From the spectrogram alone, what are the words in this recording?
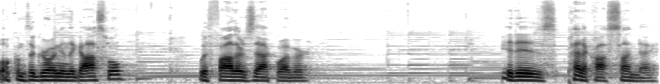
Welcome to Growing in the Gospel with Father Zach Weber. It is Pentecost Sunday.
